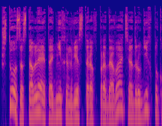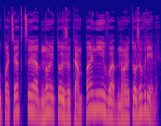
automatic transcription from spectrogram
Что заставляет одних инвесторов продавать, а других покупать акции одной и той же компании в одно и то же время?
